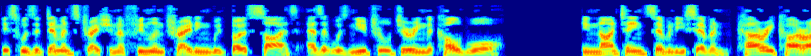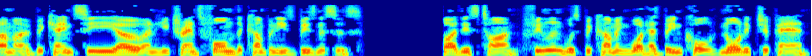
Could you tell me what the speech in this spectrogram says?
This was a demonstration of Finland trading with both sides, as it was neutral during the Cold War. In 1977, Kari Kairamo became CEO and he transformed the company's businesses. By this time, Finland was becoming what has been called Nordic Japan.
